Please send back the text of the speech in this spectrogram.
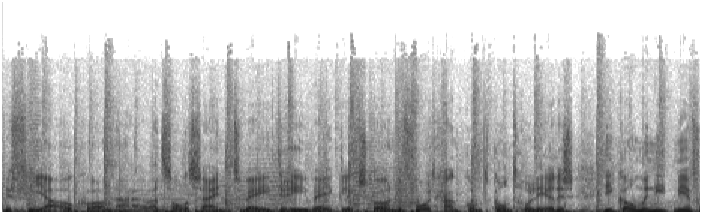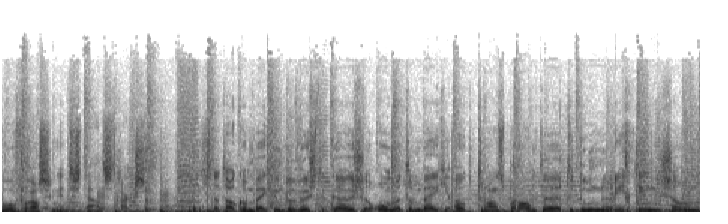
de FIA ook gewoon, nou, wat zal het zijn... twee, drie wekelijks gewoon de voortgang komt controleren. Dus die komen niet meer voor verrassingen te staan straks. Is dat ook een beetje een bewuste keuze om het een beetje ook transparant eh, te doen richting zo'n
